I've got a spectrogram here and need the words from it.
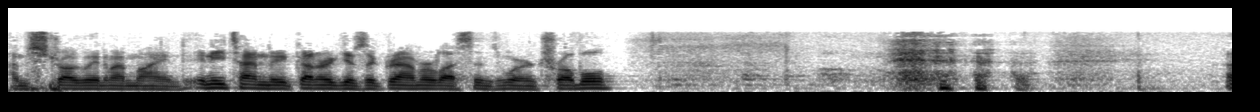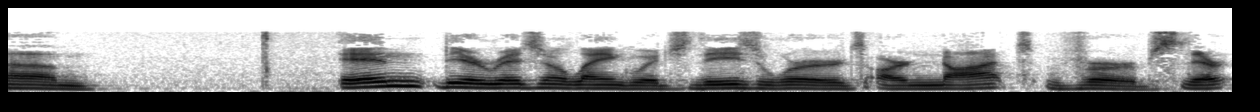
I'm struggling in my mind. Anytime the gunner gives a grammar lesson, we're in trouble. um, in the original language, these words are not verbs. They're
